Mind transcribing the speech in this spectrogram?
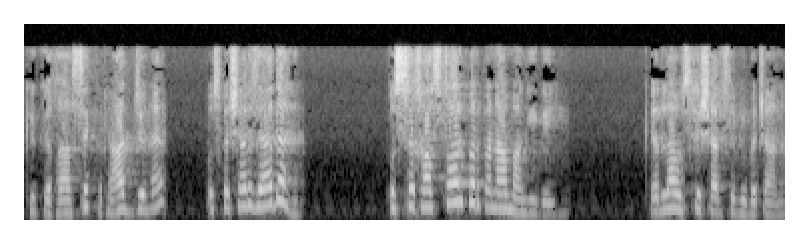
کیونکہ غاسق رات جو ہے، اس کا شر زیادہ ہے۔ اس سے خاص طور پر پناہ مانگی گئی ہے کہ اللہ اس کے شر سے بھی بچانا۔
